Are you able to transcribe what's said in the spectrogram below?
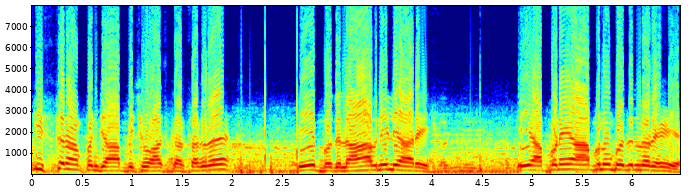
ਕਿਸ ਤਰ੍ਹਾਂ ਪੰਜਾਬ ਵਿਸ਼ਵਾਸ ਕਰ ਸਕਦਾ ਹੈ ਇਹ ਬਦਲਾਵ ਨਹੀਂ ਲਿਆ ਰਹੇ। ਇਹ ਆਪਣੇ ਆਪ ਨੂੰ ਬਦਲ ਰਹੇ ਹੈ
